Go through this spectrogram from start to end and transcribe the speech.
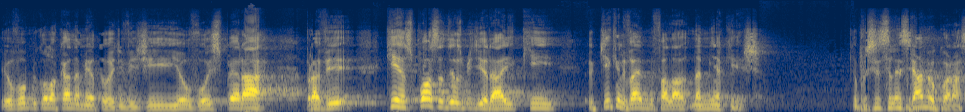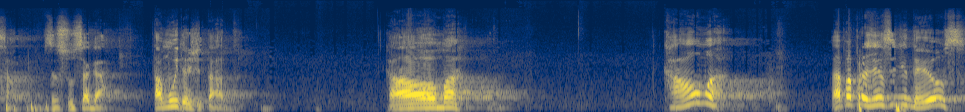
Eu vou me colocar na minha torre de vigia e eu vou esperar para ver que resposta Deus me dirá e que, o que, que ele vai me falar na minha queixa. Eu preciso silenciar meu coração, preciso sossegar. Está muito agitado. Calma. Calma. Vai para a presença de Deus.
